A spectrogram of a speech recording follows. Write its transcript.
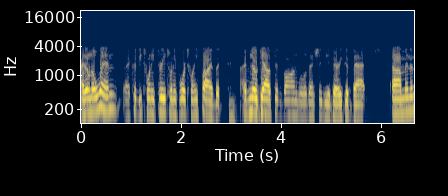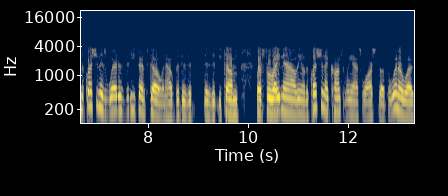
I don't know when. That could be 23, 24, 25, but I have no doubt that Vaughn will eventually be a very good bat. Um, and then the question is, where does the defense go, and how good does it does it become? But for right now, you know, the question I constantly asked Wash throughout the winter was,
